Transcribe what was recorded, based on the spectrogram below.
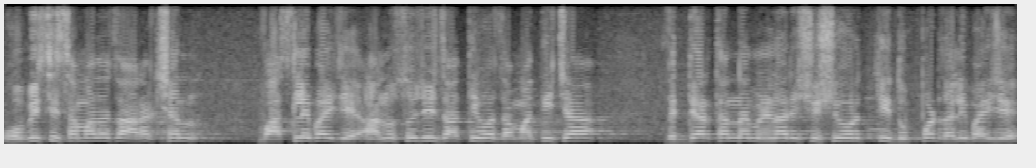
ओबीसी समाजाचं आरक्षण वाचले पाहिजे. अनुसूचित जाती व जमातीच्या विद्यार्थ्यांना मिळणारी शिष्यवृत्ती दुप्पट झाली पाहिजे.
